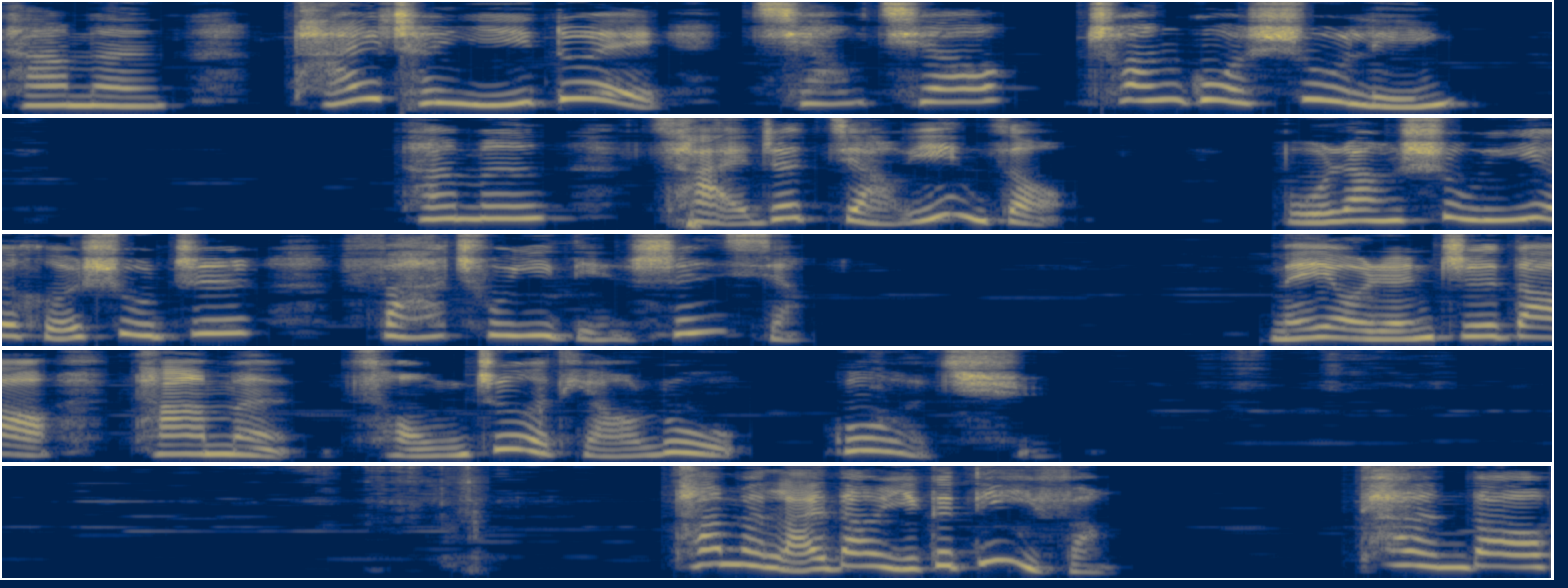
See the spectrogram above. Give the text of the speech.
他们。排成一队，悄悄穿过树林。他们踩着脚印走，不让树叶和树枝发出一点声响。没有人知道他们从这条路过去。他们来到一个地方。看到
